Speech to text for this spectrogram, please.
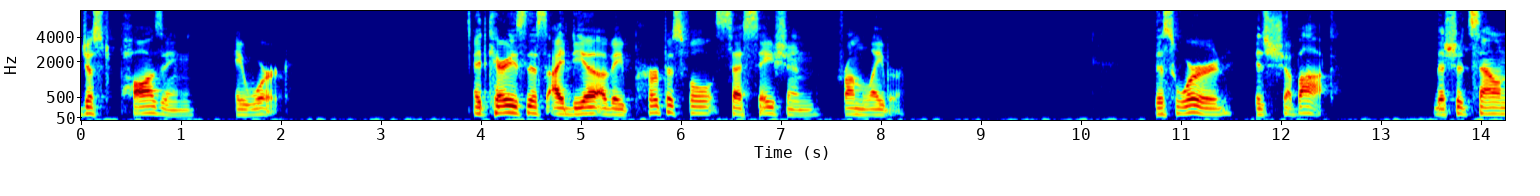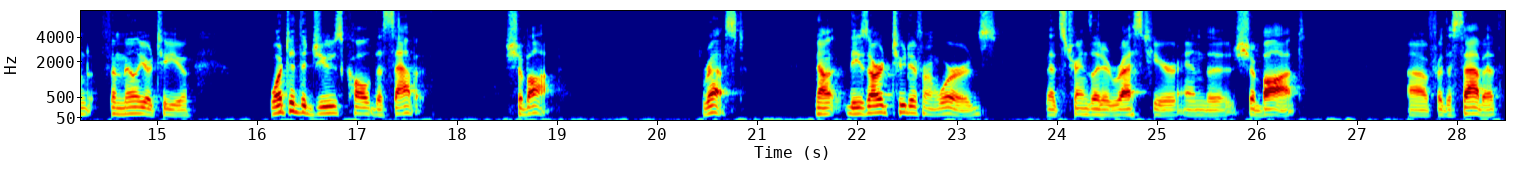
just pausing a work. It carries this idea of a purposeful cessation from labor. This word is Shabbat. This should sound familiar to you. What did the Jews call the Sabbath? Shabbat. Rest. Now, these are two different words that's translated rest here and the Shabbat uh, for the Sabbath.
